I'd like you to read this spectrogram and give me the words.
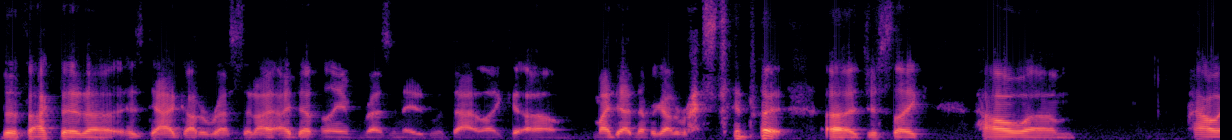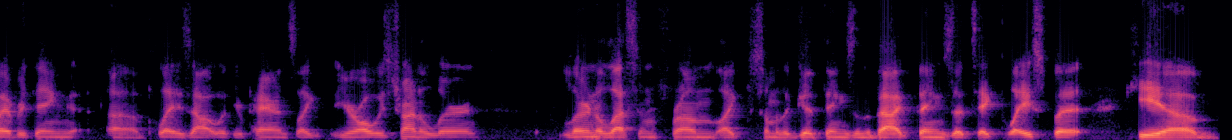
the fact that uh, his dad got arrested, I, I, definitely resonated with that. Like um, my dad never got arrested, but uh, just like how um, how everything uh, plays out with your parents. Like you're always trying to learn learn a lesson from like some of the good things and the bad things that take place. But he um,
